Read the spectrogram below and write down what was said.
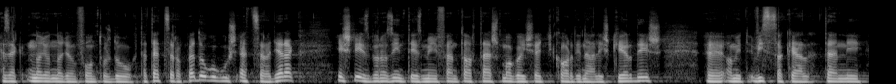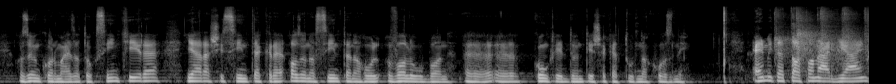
ezek nagyon-nagyon fontos dolgok. Tehát egyszer a pedagógus, egyszer a gyerek, és részben az intézményfenntartás maga is egy kardinális kérdés, amit vissza kell tenni az önkormányzatok szintjére, járási szintekre, azon a szinten, ahol valóban konkrét döntéseket tudnak hozni. Említette a tanárhiányt,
